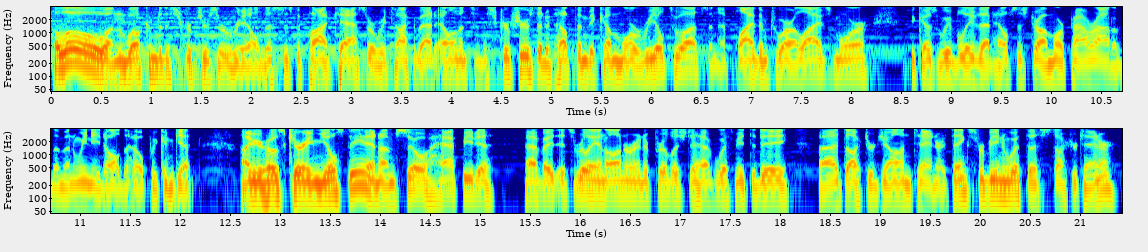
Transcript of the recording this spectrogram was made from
Hello, and welcome to The Scriptures Are Real. This is the podcast where we talk about elements of the Scriptures that have helped them become more real to us and apply them to our lives more because we believe that helps us draw more power out of them, and we need all the help we can get. I'm your host, Kerry Muhlestein, and I'm so happy to have it. It's really an honor and a privilege to have with me today uh, Dr. John Tanner. Thanks for being with us, Dr. Tanner.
